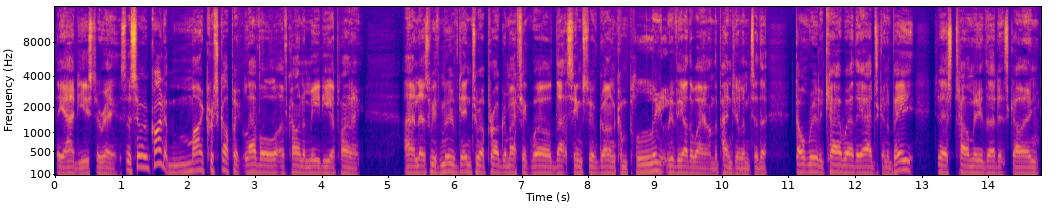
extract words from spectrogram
the ad used to ring. So, so we're quite a microscopic level of kind of media planning. And as we've moved into a programmatic world, that seems to have gone completely the other way on the pendulum to the don't really care where the ad's going to be. Just tell me that it's going,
